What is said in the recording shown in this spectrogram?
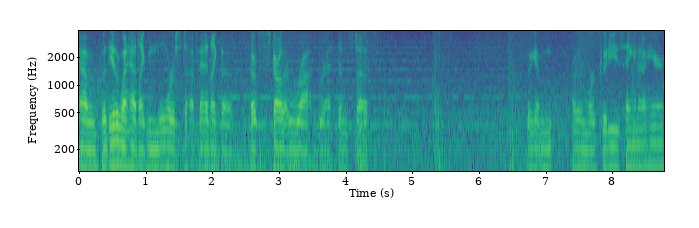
Um, but the other one had like more stuff. It had like the, the Scarlet Rot Breath and stuff. We get are there more goodies hanging out here?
